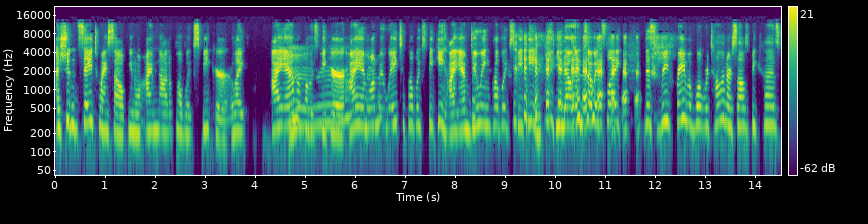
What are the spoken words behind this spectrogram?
I shouldn't say to myself, you know, I'm not a public speaker. Like, I am a public speaker. Mm-hmm. I am on my mm-hmm. way to public speaking. I am doing public speaking, you know? And so it's like this reframe of what we're telling ourselves because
